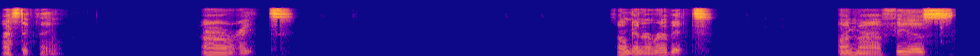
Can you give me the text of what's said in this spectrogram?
plastic thing. All right. I'm going to rub it on my fist.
